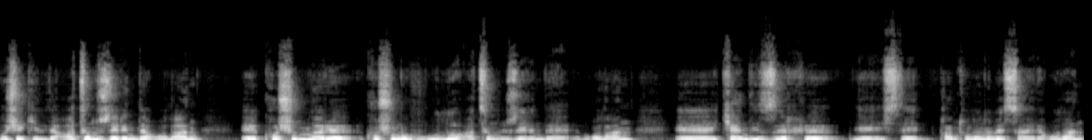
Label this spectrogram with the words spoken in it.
bu şekilde atın üzerinde olan e, koşumları koşumu ulu atın üzerinde olan e, kendi zırhı işte pantolonu vesaire olan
